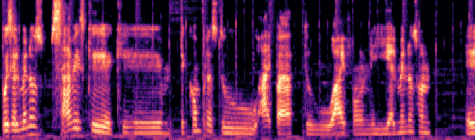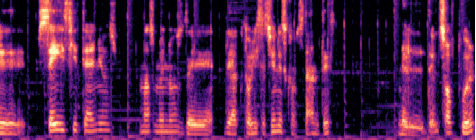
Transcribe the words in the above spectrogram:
pues al menos sabes que, que, te compras tu iPad, tu iPhone y al menos son 6, eh, 7 años más o menos de, de actualizaciones constantes del, del software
